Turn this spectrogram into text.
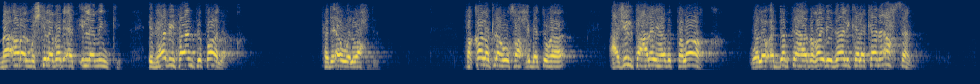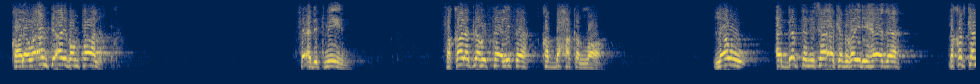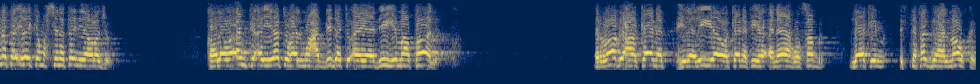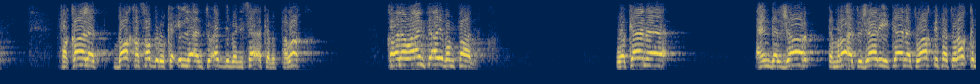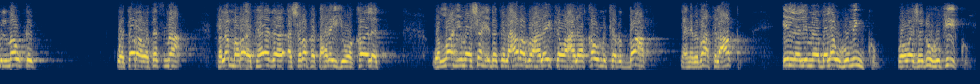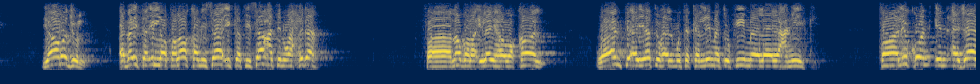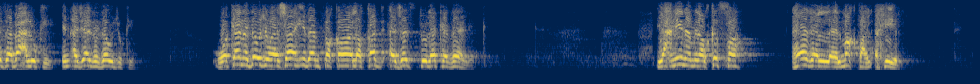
ما أرى المشكلة بدأت إلا منك. اذهبي فأنت طالق. فدي أول واحدة فقالت له صاحبتها عجلت عليها بالطلاق ولو أدبتها بغير ذلك لكان أحسن. قال وأنت أيضا طالق. فأدي اثنين. فقالت له الثالثة قبحك الله. لو أدبت نساءك بغير هذا لقد كانتا إليك محسنتين يا رجل. قال وأنت أيتها المعددة أياديهما طالق. الرابعة كانت هلالية وكان فيها أناة وصبر لكن استفزها الموقف. فقالت ضاق صدرك إلا أن تؤدب نساءك بالطلاق. قال وأنت أيضا طالق. وكان عند الجار امرأة جاره كانت واقفة تراقب الموقف وترى وتسمع. فلما رأت هذا أشرفت عليه وقالت والله ما شهدت العرب عليك وعلى قومك بالضعف يعني بضعف العقل إلا لما بلوه منكم ووجدوه فيكم. يا رجل أبيت إلا طلاق نسائك في ساعة واحدة؟ فنظر إليها وقال وأنت أيتها المتكلمة فيما لا يعنيك. طالق إن أجاز بعلك إن أجاز زوجك. وكان زوجها شاهدا فقال قد أجزت لك ذلك. يعنينا من القصة هذا المقطع الأخير.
